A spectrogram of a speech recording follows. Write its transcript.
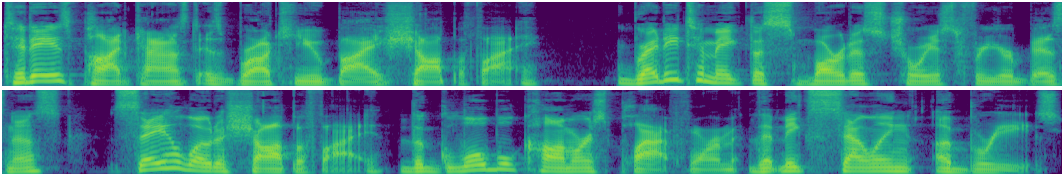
Today's podcast is brought to you by Shopify. Ready to make the smartest choice for your business? Say hello to Shopify, the global commerce platform that makes selling a breeze.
